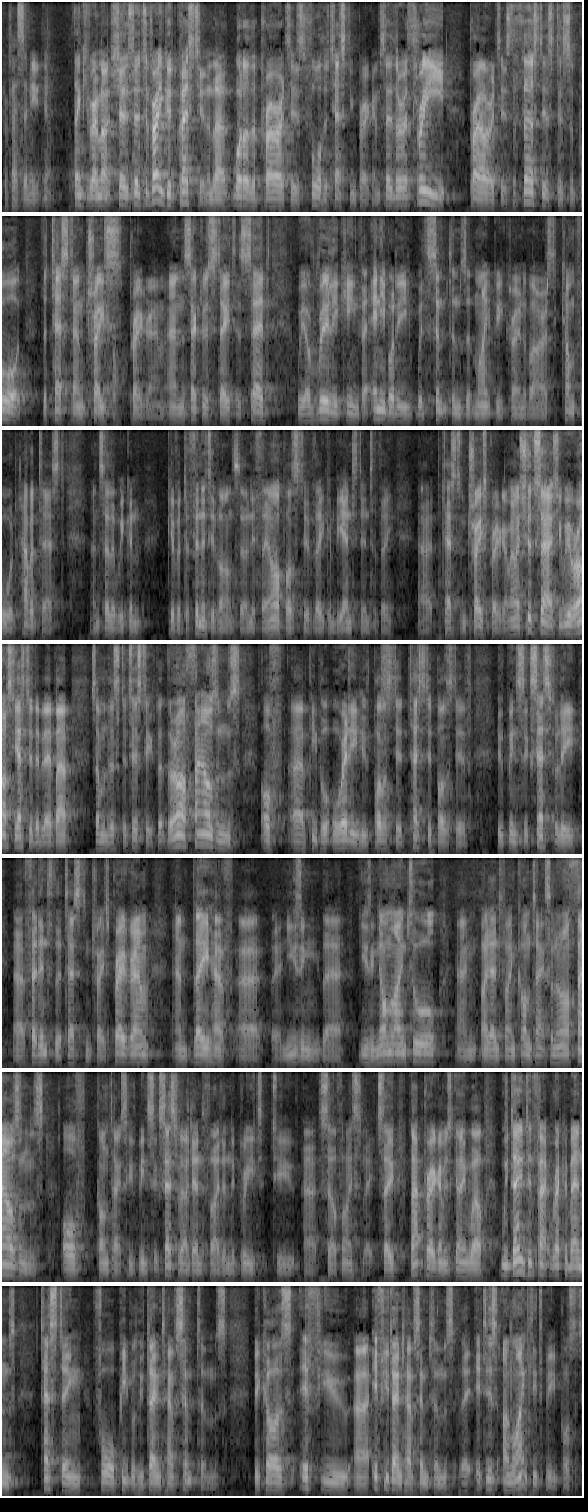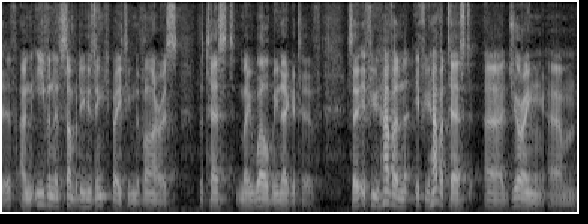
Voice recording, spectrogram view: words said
Professor Newton. Yeah. Thank you very much. So, so it's a very good question about what are the priorities for the testing program. So there are three priorities. The first is to support the test and trace program. And the Secretary of State has said we are really keen for anybody with symptoms that might be coronavirus to come forward, have a test, and so that we can give a definitive answer. And if they are positive, they can be entered into the uh, test and trace program. And I should say, actually, we were asked yesterday about some of the statistics, but there are thousands of uh, people already who've positive, tested positive who've been successfully uh, fed into the test and trace program, and they have uh, using, their, using the online tool and identifying contacts, and there are thousands of contacts who've been successfully identified and agreed to uh, self-isolate. So that program is going well. We don't, in fact, recommend testing for people who don't have symptoms because if you, uh, if you don't have symptoms, it is unlikely to be positive, and even if somebody who's incubating the virus, the test may well be negative. So if you have, an, if you have a test uh, during, um,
